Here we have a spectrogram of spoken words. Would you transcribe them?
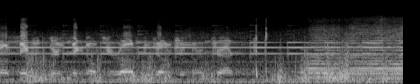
6, clear signal to Ross Conjunction, North Track.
